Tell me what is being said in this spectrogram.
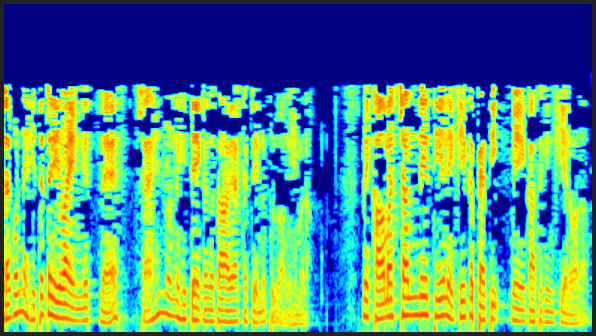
දැන් හිතට ඒවා එන්නෙත් නැහැ. සෑහෙන්න ඔන්න හිතේ එකඟතාවයක් ඇති වෙන්න පුළුවන් එහෙමනම්. මේ කාමච්ඡන්දේ තියෙන එක එක පැති මේ කතකින් කියනවා නම්.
